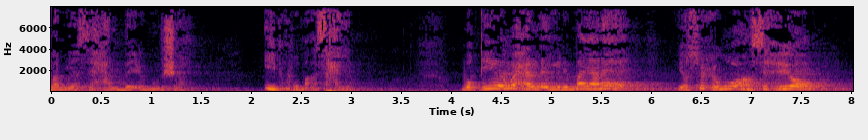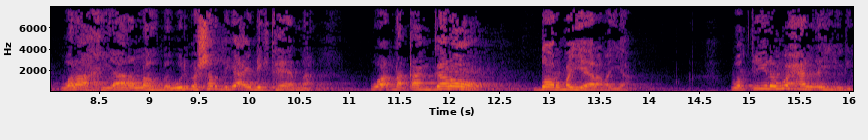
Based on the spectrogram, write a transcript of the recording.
Lam yasixa albaycu buurshahu iibkuba ma ansaxaya waqiila waxaa la yidhi mayane yasixu wuu ansixiyo. Walaa khiyaara lahuma weliba shardiga ay dhigteenna. Waa dhaqangaloo door ma yeelanayaan wa qiila waxaa la yidhi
